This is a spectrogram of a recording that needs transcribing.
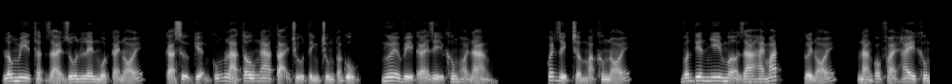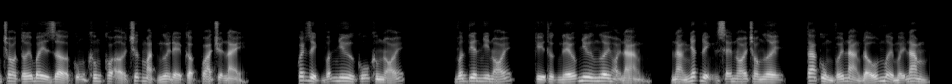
lông mi thật dài run lên một cái nói, cả sự kiện cũng là tâu nga tại chủ tính trung toàn cục, ngươi vì cái gì không hỏi nàng? Quách dịch trầm mặc không nói. Vân tiên nhi mở ra hai mắt, cười nói, nàng có phải hay không cho tới bây giờ cũng không có ở trước mặt ngươi đề cập qua chuyện này? Quách dịch vẫn như cũ không nói. Vân tiên nhi nói, kỳ thực nếu như ngươi hỏi nàng nàng nhất định sẽ nói cho ngươi, ta cùng với nàng đấu mười mấy năm,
